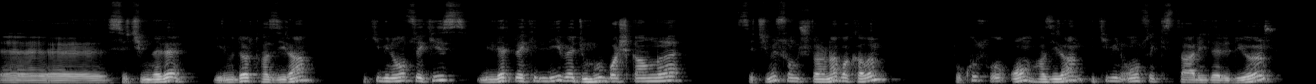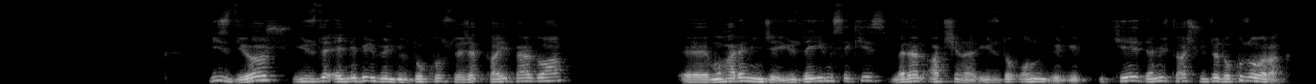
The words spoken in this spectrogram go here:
e, seçimlere 24 Haziran 2018 milletvekilliği ve Cumhurbaşkanlığı seçimi sonuçlarına bakalım. 9-10 Haziran 2018 tarihleri diyor. Biz diyor %51,9 Recep Tayyip Erdoğan, e, Muharrem İnce %28, Meral Akşener %10,2, Demirtaş %9 olarak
